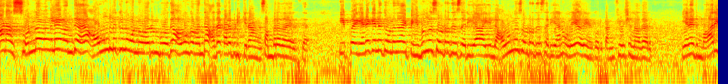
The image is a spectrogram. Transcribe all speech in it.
ஆனா சொன்னவங்களே வந்து அவங்களுக்குன்னு ஒண்ணு வரும்போது அவங்க வந்து அதை கடைபிடிக்கிறாங்க சம்பிரதாயத்தை. இப்போ எனக்கு என்ன தோணுதுன்னா இப்போ இவங்க சொல்றது சரியா? இல்லை அவங்க சொல்றது சரியான்னு ஒரே எனக்கு ஒரு கன்ஃபியூஷனாக தான் இருக்கு. ஏன்னா இது மாறி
